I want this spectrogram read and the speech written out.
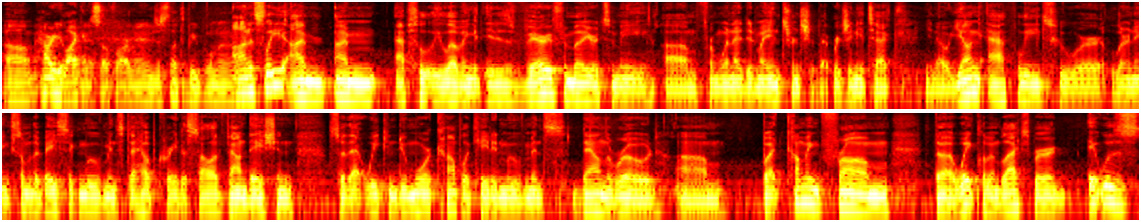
So um, how are you liking it so far, man? Just let the people know. Honestly, I'm I'm absolutely loving it. It is very familiar to me um, from when I did my internship at Virginia Tech. You know, young athletes who were learning some of the basic movements to help create a solid foundation, so that we can do more complicated movements down the road. Um, but coming from the weight club in Blacksburg, it was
